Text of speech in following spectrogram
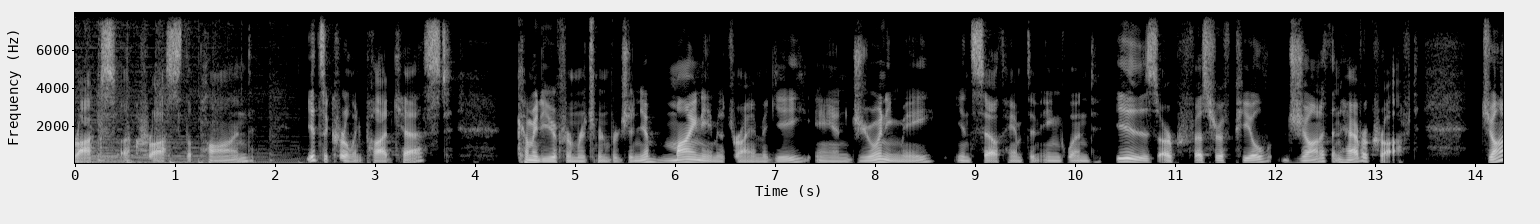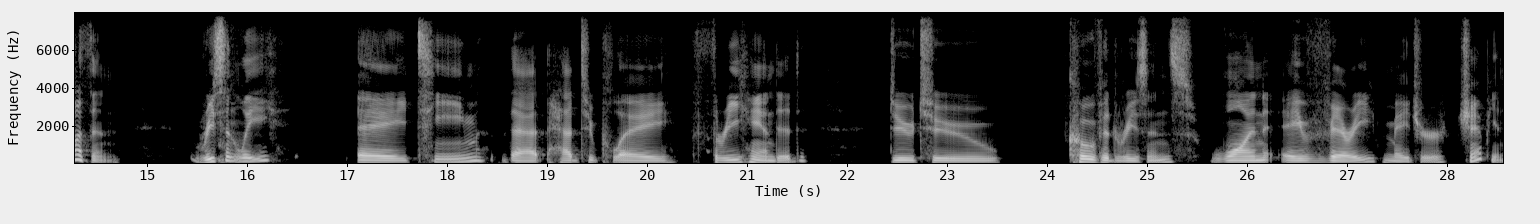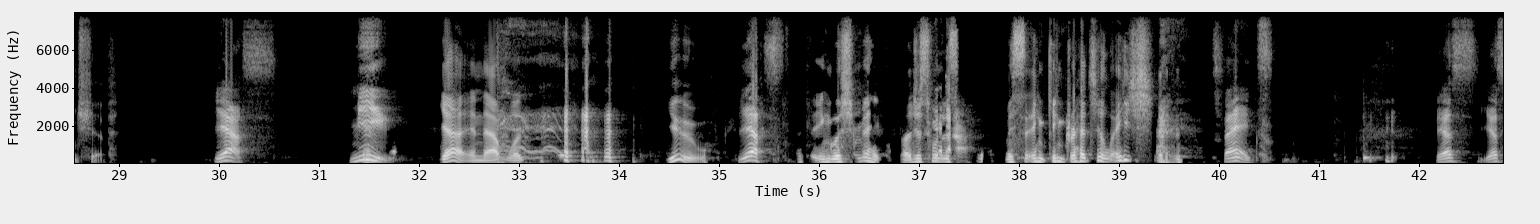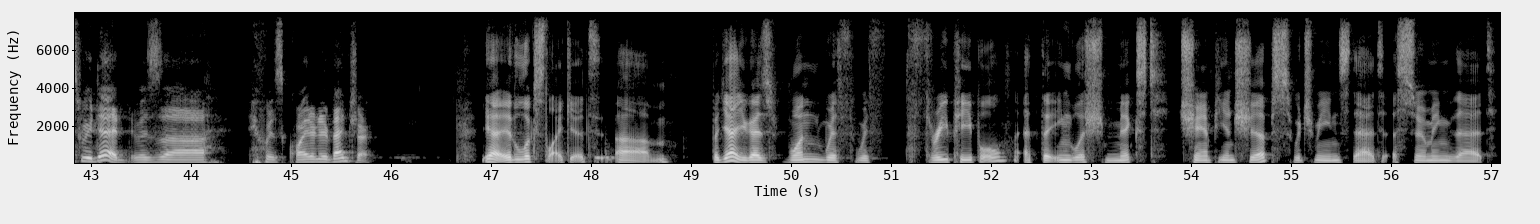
Rocks Across the Pond. It's a curling podcast coming to you from Richmond, Virginia. My name is Ryan McGee, and joining me in Southampton, England, is our professor of Peel, Jonathan Havercroft. Jonathan, recently a team that had to play three handed due to COVID reasons, won a very major championship. Yes. Me. And, yeah, and that was you. Yes. The English mix. I just want yeah. to start by saying congratulations. Thanks. yes, yes, we did. It was uh it was quite an adventure. Yeah, it looks like it. Um but yeah, you guys won with with three people at the English Mixed Championships, which means that assuming that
